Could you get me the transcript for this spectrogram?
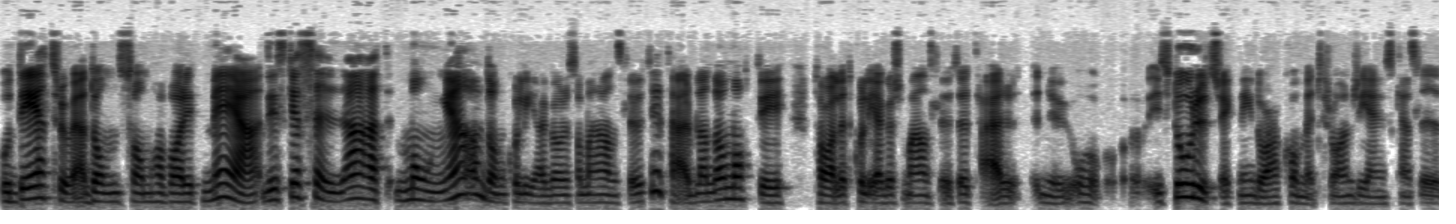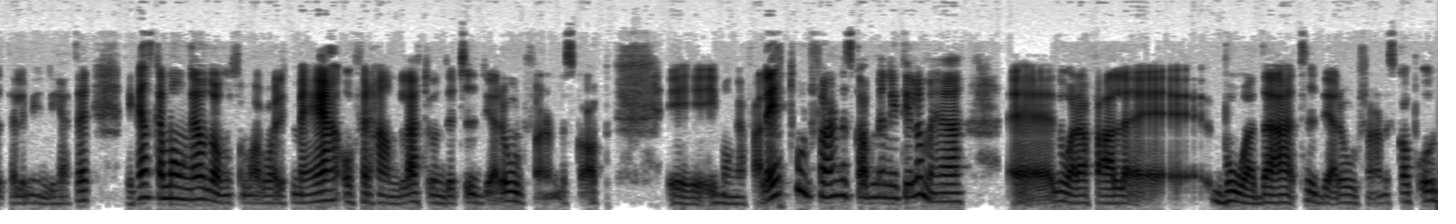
Och det tror jag de som har varit med, det ska säga att många av de kollegor som har anslutit här, bland de 80-talet kollegor som har anslutit här nu och i stor utsträckning då har kommit från regeringskansliet eller myndigheter, det är ganska ganska många av dem som har varit med och förhandlat under tidigare ordförandeskap. Eh, I många fall ett ordförandeskap, men i till och med eh, några fall eh, båda tidigare ordförandeskap. Och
